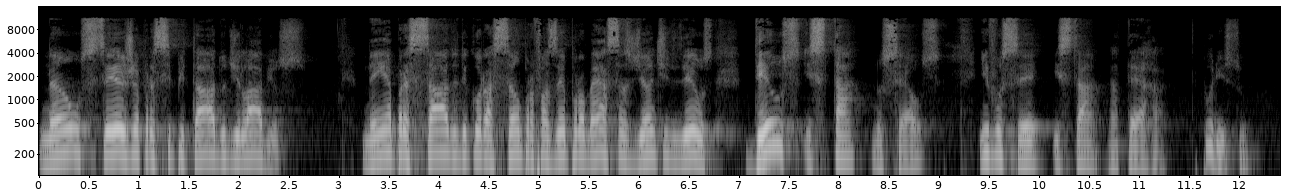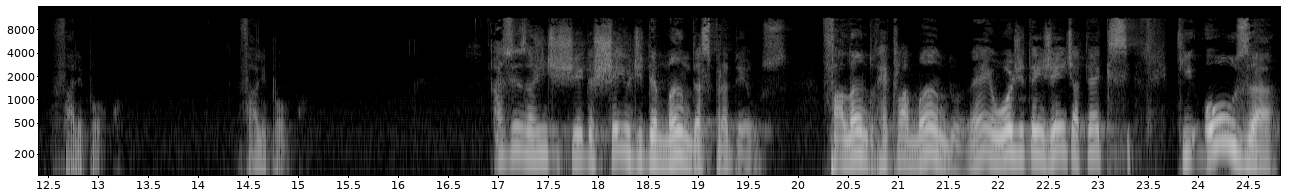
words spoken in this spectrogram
Não seja precipitado de lábios, nem apressado de coração para fazer promessas diante de Deus. Deus está nos céus e você está na terra. Por isso, fale pouco. Fale pouco. Às vezes a gente chega cheio de demandas para Deus, falando, reclamando, né? Hoje tem gente até que, se, que ousa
